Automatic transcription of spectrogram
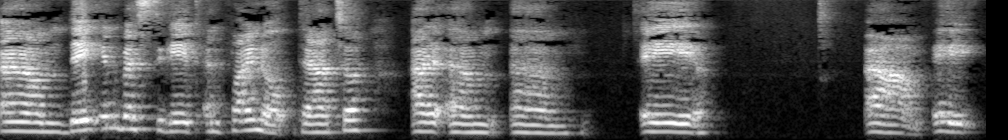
um, they investigate and find out that uh, um, um, a um, a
